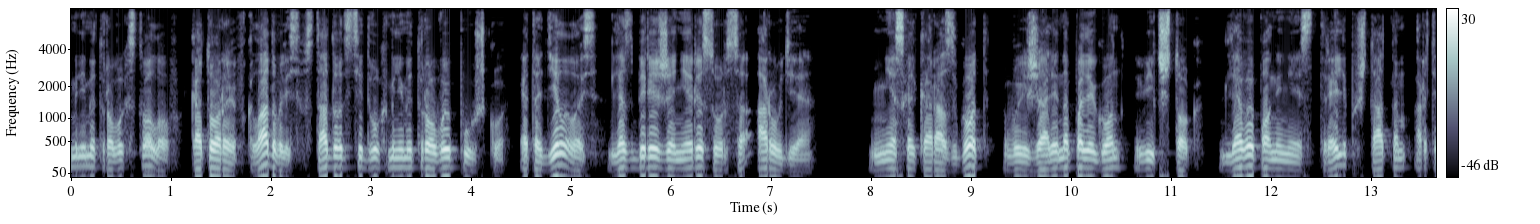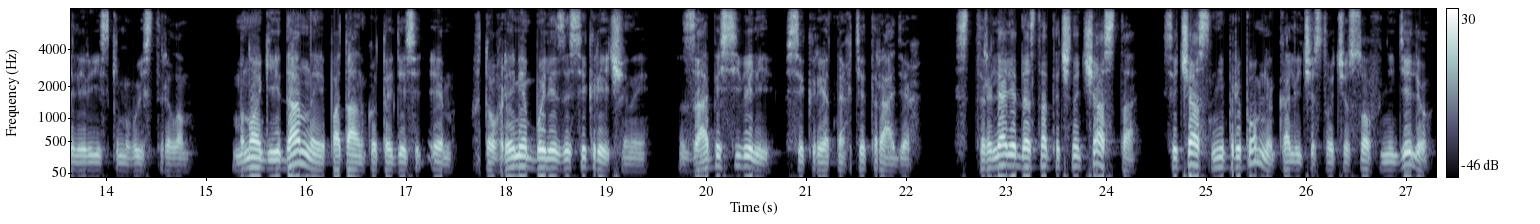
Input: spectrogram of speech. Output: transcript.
миллиметровых стволов, которые вкладывались в 122 миллиметровую пушку. Это делалось для сбережения ресурса орудия. Несколько раз в год выезжали на полигон Витшток для выполнения стрельб штатным артиллерийским выстрелом. Многие данные по танку Т-10М в то время были засекречены. Записи вели в секретных тетрадях. Стреляли достаточно часто. Сейчас не припомню количество часов в неделю,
